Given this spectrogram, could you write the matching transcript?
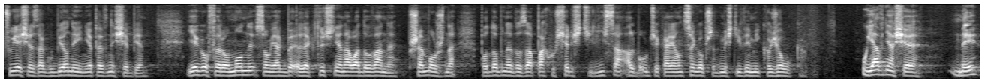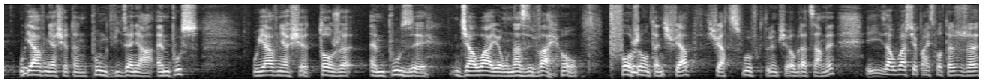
czuje się zagubiony i niepewny siebie. Jego feromony są jakby elektrycznie naładowane, przemożne, podobne do zapachu sierści lisa albo uciekającego przed myśliwymi koziołka. Ujawnia się my, ujawnia się ten punkt widzenia empus, ujawnia się to, że empuzy działają, nazywają, tworzą ten świat, świat słów, w którym się obracamy. I zauważcie Państwo też, że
